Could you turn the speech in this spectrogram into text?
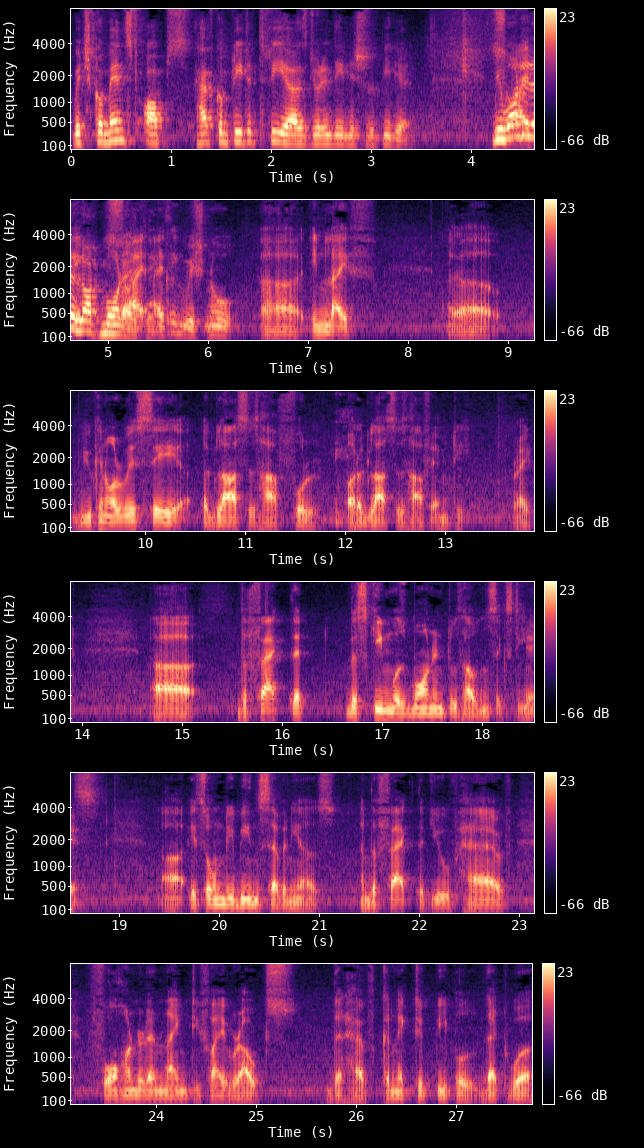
which commenced ops have completed three years during the initial period. We So wanted I a think- lot more, so I I, think. I think Vishnu, uh, in life, uh, you can always say a glass is half full or a glass is half empty, right? Uh, the fact that the scheme was born in 2016, Yes. uh, it's only been seven years, and the fact that you have 495 routes that have connected people that were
